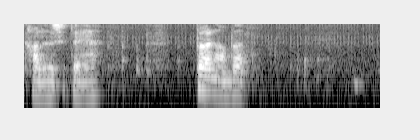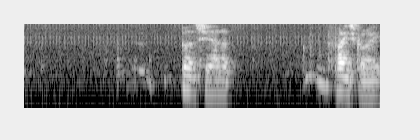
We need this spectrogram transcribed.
colours there. Burnt umber, burnt sienna, Payne's grey,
